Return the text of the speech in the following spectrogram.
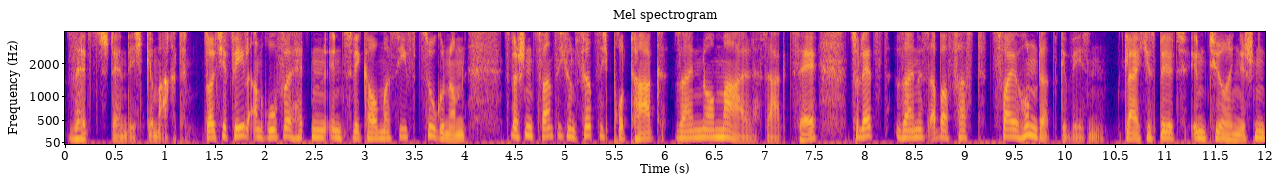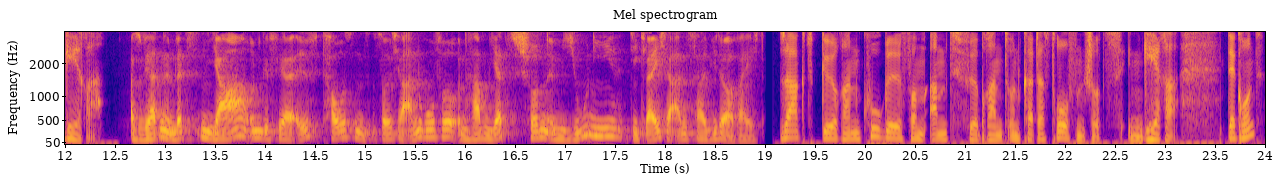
selbstständig gemacht. Solche Fehlanrufe hätten in Zwickau massiv zugenommen. Zwischen 20 und 40 pro Tag seien normal, sagt Zäh. Zuletzt seien es aber fast 200 gewesen. Gleiches Bild im thüringischen Gera. Also wir hatten im letzten Jahr ungefähr 11.000 solcher Anrufe und haben jetzt schon im Juni die gleiche Anzahl wieder erreicht. Sagt Göran Kugel vom Amt für Brand- und Katastrophenschutz in Gera. Der Grund?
